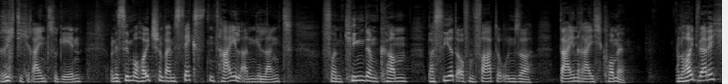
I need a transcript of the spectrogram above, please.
richtig reinzugehen. Und jetzt sind wir heute schon beim sechsten Teil angelangt von Kingdom Come, basiert auf dem Vater unser, dein Reich komme. Und heute werde ich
